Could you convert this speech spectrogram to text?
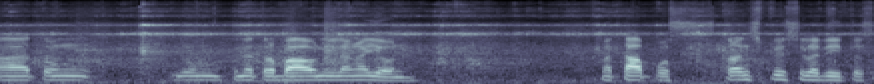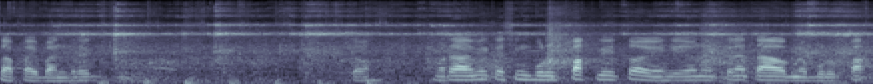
ah tong yung tinatrabaho nila ngayon, matapos transfer sila dito sa 500. Ito. Marami kasing bulpak dito eh. Yun ang tinatawag na bulpak.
